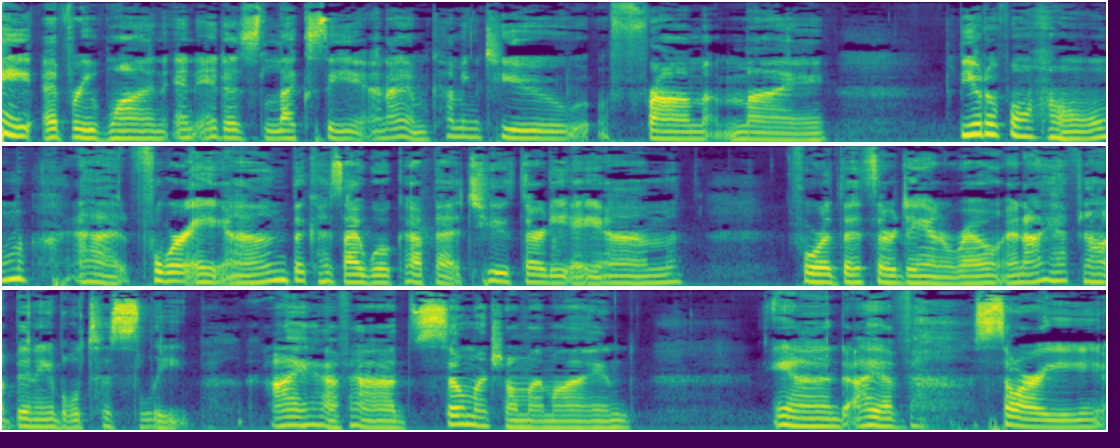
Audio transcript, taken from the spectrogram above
Hey everyone, and it is Lexi, and I am coming to you from my beautiful home at 4 a.m. because I woke up at 2:30 a.m. for the third day in a row, and I have not been able to sleep. I have had so much on my mind, and I have sorry.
